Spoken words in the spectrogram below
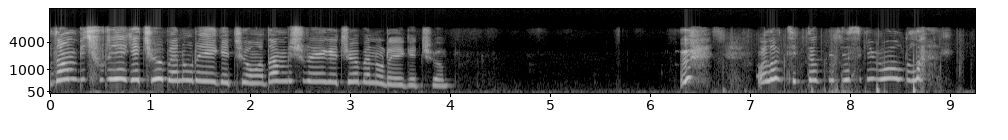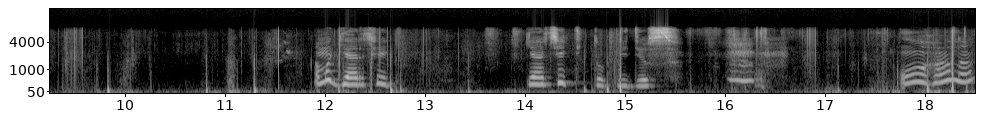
adam bir şuraya geçiyor ben oraya geçiyorum. Adam bir şuraya geçiyor ben oraya geçiyorum. Üf! Oğlum TikTok videosu gibi oldular. Ama gerçek. Gerçek TikTok videosu. Oha lan.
